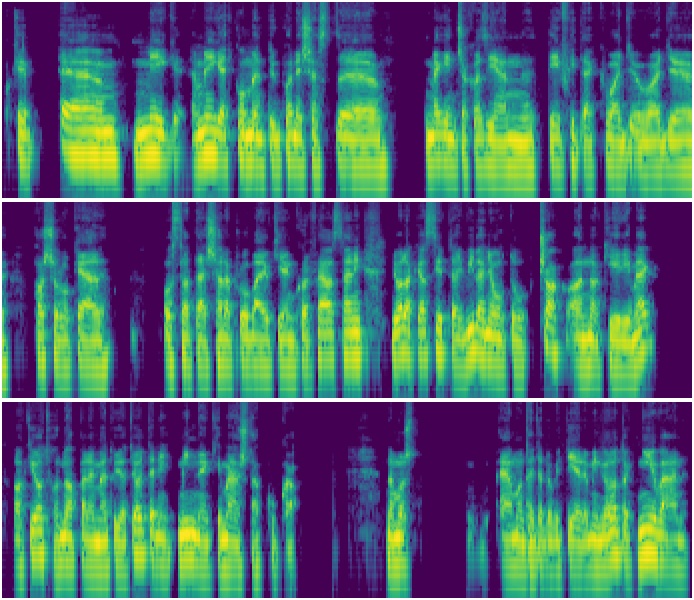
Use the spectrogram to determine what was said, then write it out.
Oké, okay. még, még egy kommentünk van, és ezt megint csak az ilyen tévhitek vagy, vagy hasonlók el osztatására próbáljuk ilyenkor felhasználni. Valaki azt írta, hogy villanyautó csak annak éri meg, aki otthon napelemet tudja tölteni, mindenki másnak kuka. Na most elmondhatjátok, hogy ti erről mind gondoltok. Nyilván,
